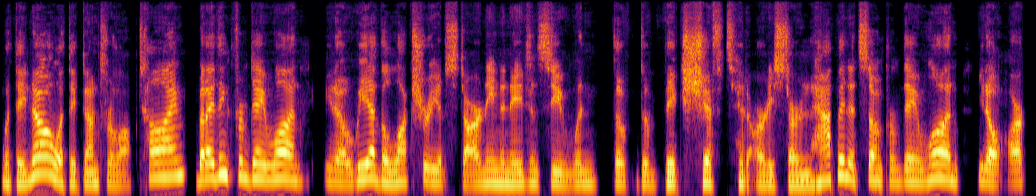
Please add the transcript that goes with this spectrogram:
what they know, what they've done for a long time. But I think from day one, you know, we had the luxury of starting an agency when the, the big shift had already started to happen. And so from day one, you know, our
